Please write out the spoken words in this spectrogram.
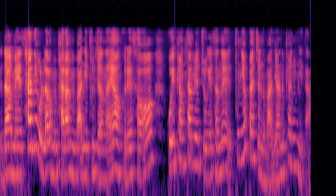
그 다음에 산에 올라가면 바람이 많이 불잖아요. 그래서 고위평탄면 쪽에서는 풍력 발전을 많이 하는 편입니다.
